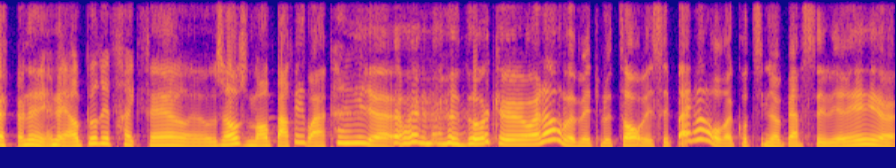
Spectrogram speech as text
Elle est un peu réfractaire euh, aux changements parfois. Euh, donc voilà, on va mettre le temps, mais c'est pas grave, on va continuer à persévérer.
